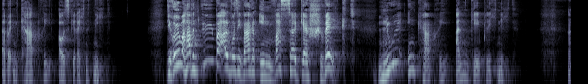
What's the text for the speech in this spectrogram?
aber in Capri ausgerechnet nicht? Die Römer haben überall, wo sie waren, in Wasser geschwelgt, nur in Capri angeblich nicht.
